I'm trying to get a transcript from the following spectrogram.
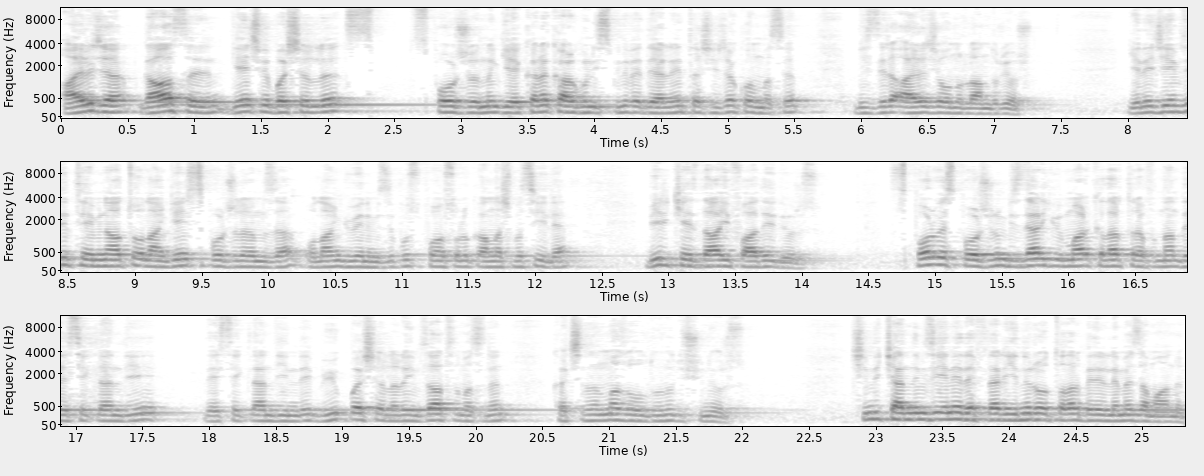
Ayrıca Galatasaray'ın genç ve başarılı sporcularının GKN Kargo'nun ismini ve değerlerini taşıyacak olması bizleri ayrıca onurlandırıyor. Geleceğimizin teminatı olan genç sporcularımıza olan güvenimizi bu sponsorluk anlaşması ile bir kez daha ifade ediyoruz. Spor ve sporcunun bizler gibi markalar tarafından desteklendiği desteklendiğinde büyük başarılara imza atılmasının kaçınılmaz olduğunu düşünüyoruz. Şimdi kendimize yeni hedefler, yeni rotalar belirleme zamanı.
